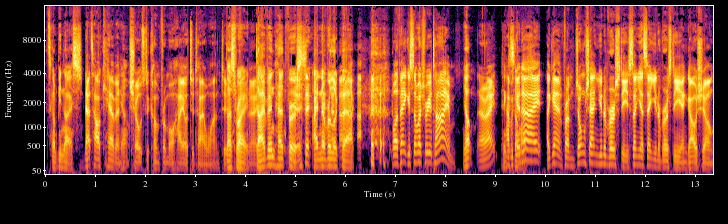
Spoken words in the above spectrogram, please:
it's gonna be nice. That's how Kevin Yeah. chose to come from Ohio to Taiwan too. That's right. Dive in head first. I never look back. Well, thank you so much for your time. Yep. All right. Thank Have a so good much. night. Again, from Zhongshan University, Sun Yat-sen University in Kaohsiung,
